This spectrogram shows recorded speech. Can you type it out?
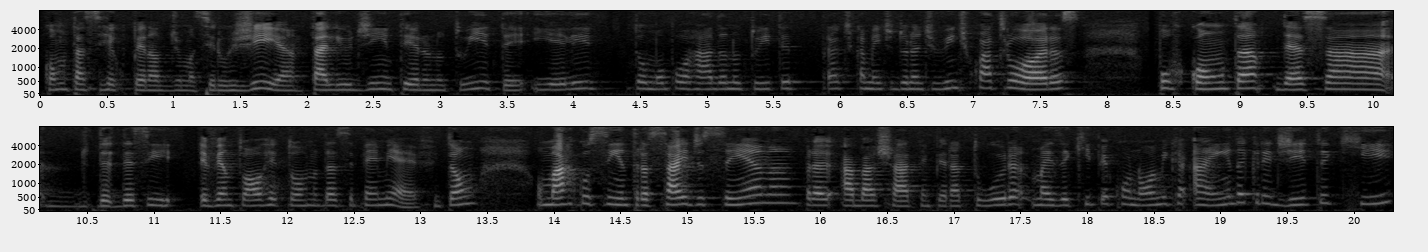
como está se recuperando de uma cirurgia, tá ali o dia inteiro no Twitter e ele tomou porrada no Twitter praticamente durante 24 horas por conta dessa, de, desse eventual retorno da CPMF. Então, o Marco Sintra sai de cena para abaixar a temperatura, mas a equipe econômica ainda acredita que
